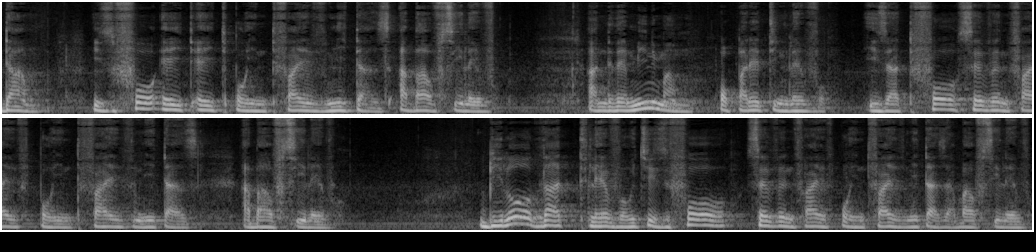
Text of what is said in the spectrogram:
Dam is 488.5 meters above sea level. And the minimum operating level is at 475.5 meters above sea level. Below that level, which is 475.5 meters above sea level,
